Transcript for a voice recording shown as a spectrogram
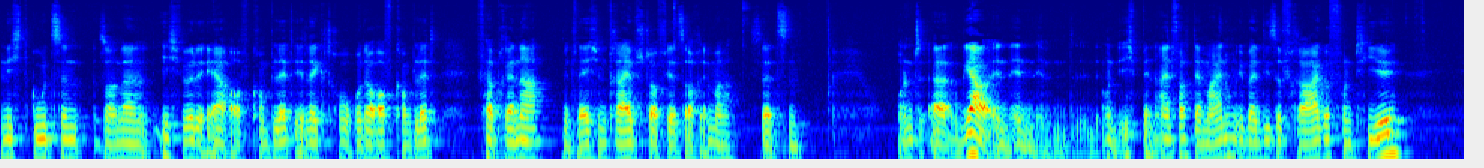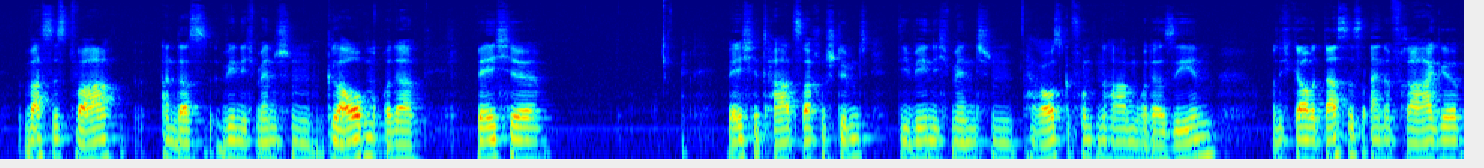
nicht gut sind, sondern ich würde eher auf komplett Elektro oder auf komplett Verbrenner, mit welchem Treibstoff jetzt auch immer, setzen. Und äh, ja, in, in, in, und ich bin einfach der Meinung über diese Frage von Thiel, was ist wahr, an das wenig Menschen glauben oder welche, welche Tatsache stimmt, die wenig Menschen herausgefunden haben oder sehen und ich glaube, das ist eine Frage,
